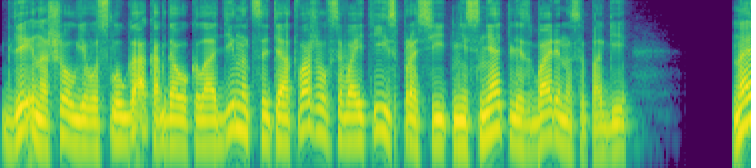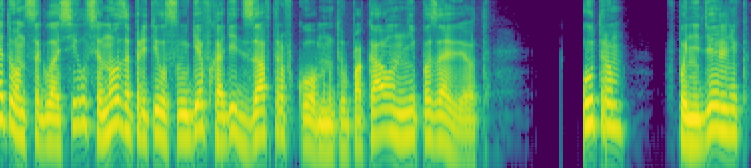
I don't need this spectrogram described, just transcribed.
где и нашел его слуга, когда около одиннадцати отважился войти и спросить, не снять ли с барина сапоги. На это он согласился, но запретил слуге входить завтра в комнату, пока он не позовет. Утром, в понедельник,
